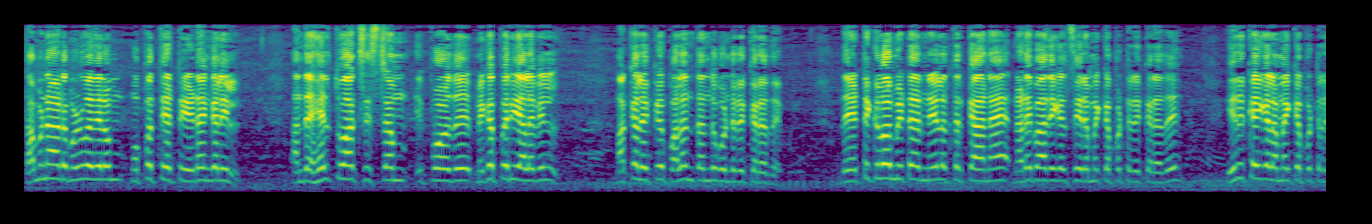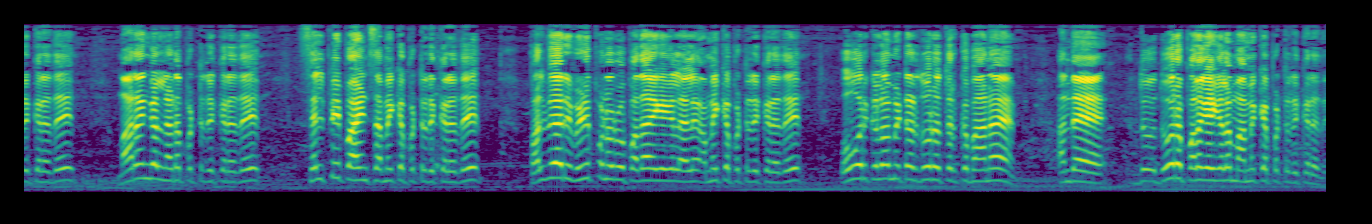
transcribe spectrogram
தமிழ்நாடு முழுவதிலும் முப்பத்தி எட்டு இடங்களில் அந்த ஹெல்த் வாக் சிஸ்டம் இப்பொழுது மிகப்பெரிய அளவில் மக்களுக்கு பலன் தந்து கொண்டிருக்கிறது. இந்த எட்டு கிலோமீட்டர் நீளத்திற்கான நடைபாதைகள் சீரமைக்கப்பட்டிருக்கிறது. இருக்கைகள் அமைக்கப்பட்டிருக்கிறது. மரங்கள் நடப்பட்டிருக்கிறது. செல்ஃபி பாயிண்ட்ஸ் அமைக்கப்பட்டிருக்கிறது. பல்வேறு விழிப்புணர்வு பதாகைகள் அமைக்கப்பட்டிருக்கிறது. ஒவ்வொரு கிலோமீட்டர் தூரத்திற்குமான அந்த தூர பலகைகளும் அமைக்கப்பட்டிருக்கிறது.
